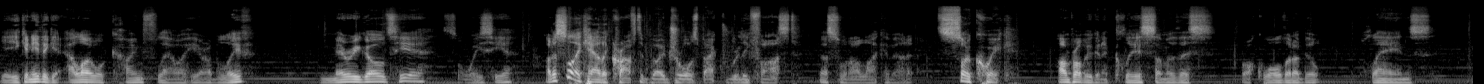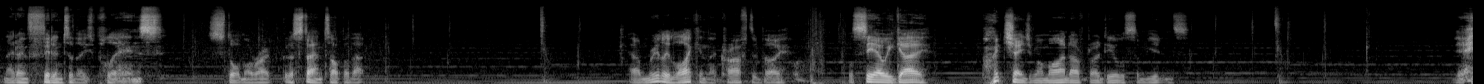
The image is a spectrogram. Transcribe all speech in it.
Yeah, you can either get aloe or coneflower here, I believe. Marigold's here. It's always here. I just like how the crafted bow draws back really fast. That's what I like about it. It's so quick. I'm probably going to clear some of this rock wall that I built. Plans. They don't fit into those plans. Store my rope. Gotta stay on top of that. I'm really liking the crafted bow. We'll see how we go. Might change my mind after I deal with some mutants. Yeah,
